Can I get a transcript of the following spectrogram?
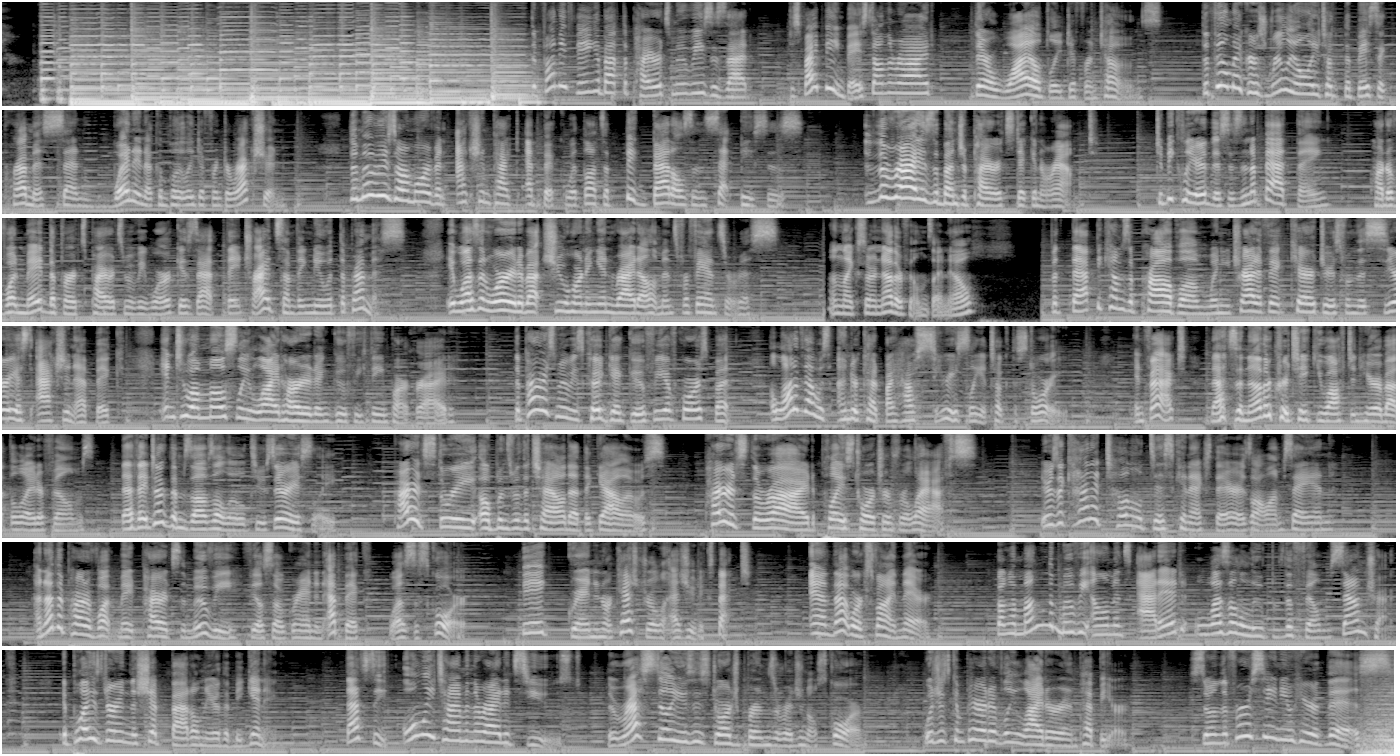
The funny thing about the Pirates movies is that, despite being based on the ride, they're wildly different tones. The filmmakers really only took the basic premise and went in a completely different direction. The movies are more of an action packed epic with lots of big battles and set pieces. The ride is a bunch of pirates sticking around. To be clear, this isn't a bad thing. Part of what made the first Pirates movie work is that they tried something new with the premise. It wasn't worried about shoehorning in ride elements for fan service, unlike certain other films I know. But that becomes a problem when you try to fit characters from this serious action epic into a mostly lighthearted and goofy theme park ride. The Pirates movies could get goofy, of course, but a lot of that was undercut by how seriously it took the story. In fact, that's another critique you often hear about the later films that they took themselves a little too seriously. Pirates 3 opens with a child at the gallows. Pirates the Ride plays torture for laughs. There's a kind of tonal disconnect there, is all I'm saying. Another part of what made Pirates the movie feel so grand and epic was the score. Big, grand, and orchestral, as you'd expect. And that works fine there. But among the movie elements added was a loop of the film's soundtrack. It plays during the ship battle near the beginning. That's the only time in the ride it's used. The rest still uses George Bruns' original score, which is comparatively lighter and peppier. So in the first scene you hear this.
